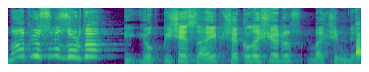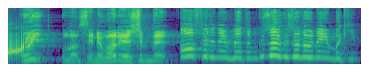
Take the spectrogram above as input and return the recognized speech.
ne yapıyorsunuz orada? E, yok bir şey sahip şakalaşıyoruz. Bak şimdi. Uy ulan seni var ya şimdi. Aferin evladım güzel güzel oynayın bakayım.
